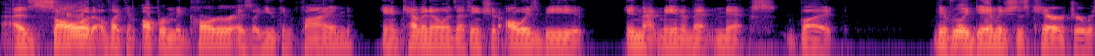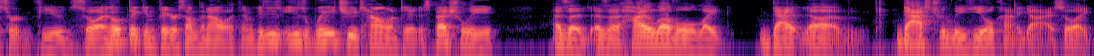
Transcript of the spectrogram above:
as solid of like an upper mid carder as like you can find, and Kevin Owens, I think, should always be in that main event mix, but they've really damaged his character with certain feuds. So I hope they can figure something out with him because he's he's way too talented, especially as a as a high level like that uh, dastardly heel kind of guy. So like,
